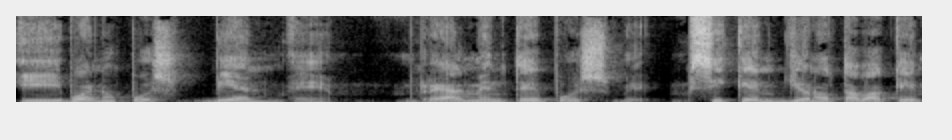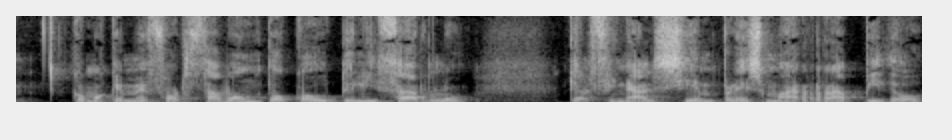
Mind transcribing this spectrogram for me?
Y bueno, pues bien, eh, realmente pues eh, sí que yo notaba que como que me forzaba un poco a utilizarlo, que al final siempre es más rápido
